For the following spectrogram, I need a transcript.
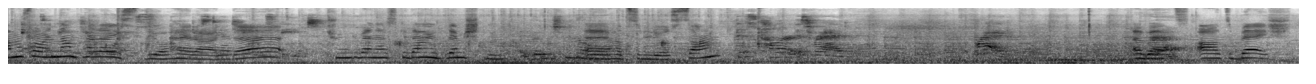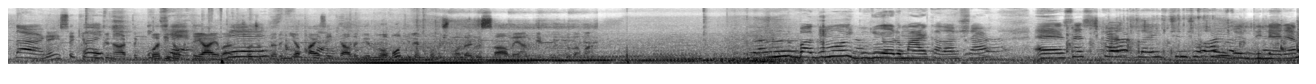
ama sonradan para istiyor herhalde. Çünkü ben eskiden yüklemiştim. Ee, hatırlıyorsan. Evet. 6, 5, 4, Neyse ki 3, bugün artık 2, Body.ai var. bir, Çocukların yapay sıfır. zekalı bir robot ile konuşmalarını sağlayan bir uygulama. Şimdi bug'ımı uyguluyorum arkadaşlar. Ee, ses çıkarttıkları için çok özür dilerim.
